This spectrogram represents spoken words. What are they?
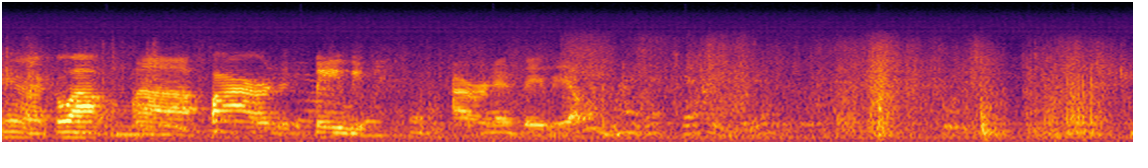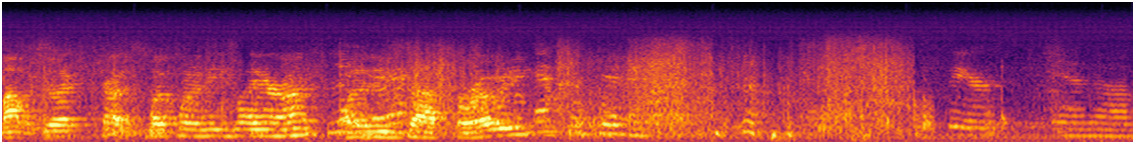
Yeah, go out and uh, fire that baby. Fire that baby up. Mom, would you like to try to smoke one of these later on? One of these uh, perotis? After dinner. Upstairs and, um,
